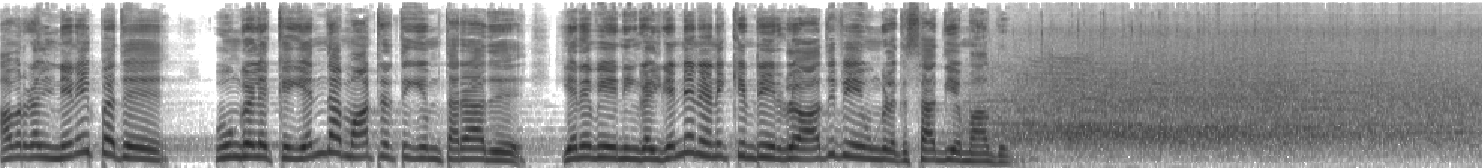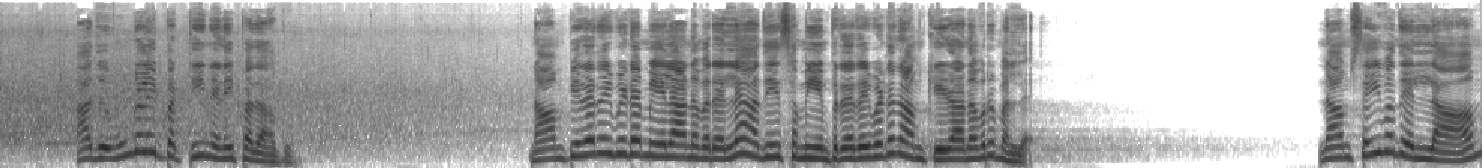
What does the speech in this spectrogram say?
அவர்கள் நினைப்பது உங்களுக்கு எந்த மாற்றத்தையும் தராது. எனவே நீங்கள் என்ன நினைக்கின்றீர்களோ அதுவே உங்களுக்கு சாத்தியமாகும். அது உங்களை பற்றி நினைப்பதாகும். நாம் பிறரை விட மேலானவர் அல்ல அதே சமயம் பிறரை விட நாம் கீழானவரும் அல்ல. நாம் செய்வதெல்லாம்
